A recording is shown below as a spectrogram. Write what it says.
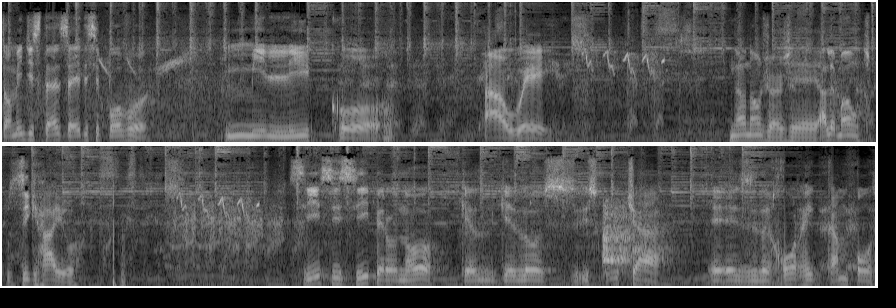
tomem distância aí desse povo milico. Away. Não, não, Jorge, é alemão, tipo Zig Heil. Sí, sí, sí, pero no, que, que los escucha es de Jorge Campos,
